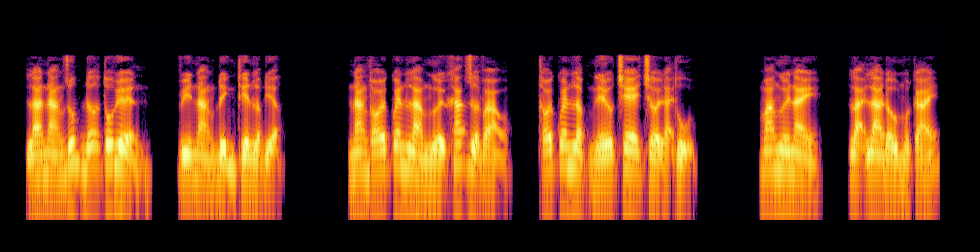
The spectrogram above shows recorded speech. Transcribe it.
là nàng giúp đỡ Tô Huyền, vì nàng đỉnh thiên lập địa. Nàng thói quen làm người khác dựa vào, thói quen lập nếu che trời đại thụ. Mà người này, lại là đầu một cái,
